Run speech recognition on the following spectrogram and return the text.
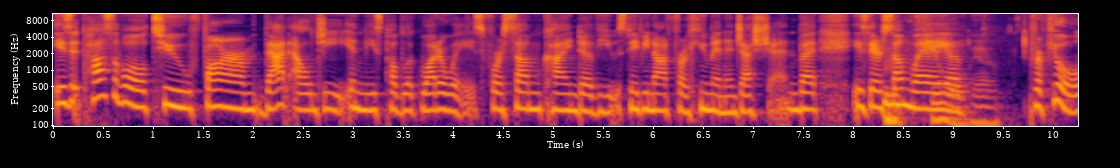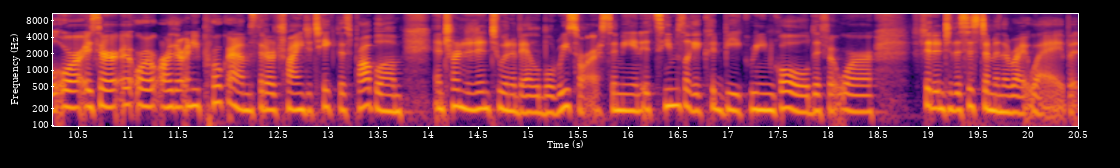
Is it possible to farm that algae in these public waterways for some kind of use? Maybe not for human ingestion, but is there some mm-hmm. way Fuel, of yeah for fuel or is there or are there any programs that are trying to take this problem and turn it into an available resource? I mean it seems like it could be green gold if it were fit into the system in the right way but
